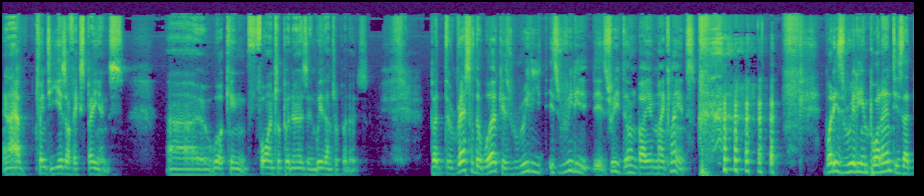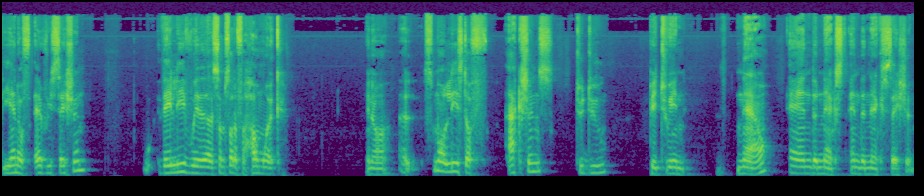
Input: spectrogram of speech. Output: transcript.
And I have 20 years of experience uh, working for entrepreneurs and with entrepreneurs. But the rest of the work is really is really is really done by my clients. what is really important is at the end of every session, they leave with uh, some sort of a homework. You know, a small list of actions to do between now and the next and the next session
